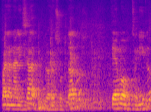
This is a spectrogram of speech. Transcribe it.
para analizar los resultados que hemos obtenido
